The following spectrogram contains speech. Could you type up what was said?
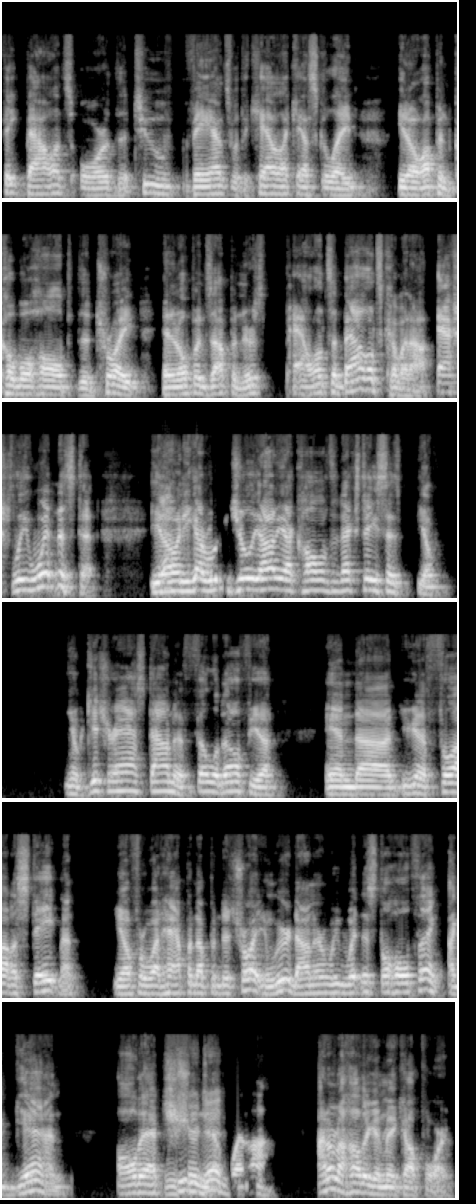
fake ballots or the two vans with the Cadillac Escalade? You know, up in Cobo Hall, Detroit, and it opens up and there's pallets of ballots coming out. Actually witnessed it. You know, and you got Rudy Giuliani. I call him the next day. He says, you know, you know, get your ass down to Philadelphia, and uh, you're going to fill out a statement you know, for what happened up in Detroit. And we were down there, we witnessed the whole thing. Again, all that We cheating sure that went on. I don't know how they're going to make up for it.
